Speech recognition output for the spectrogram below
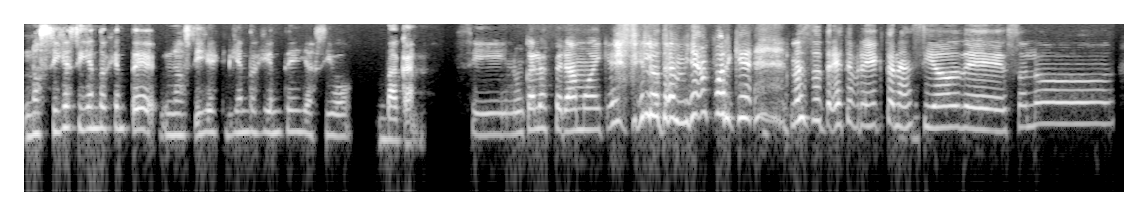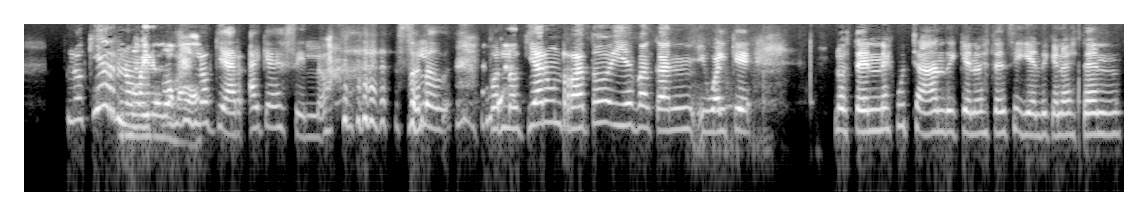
nos sigue siguiendo gente, nos sigue escribiendo gente y ha sido bacán. Sí, nunca lo esperamos, hay que decirlo también, porque nosotros, este proyecto nació de solo bloquear no es bloquear, hay que decirlo. Solo por bloquear un rato y es bacán, igual que lo estén escuchando y que nos estén siguiendo y que nos estén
